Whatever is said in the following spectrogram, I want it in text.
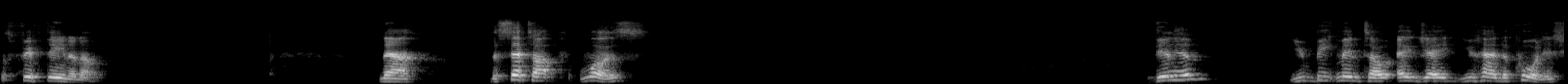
was 15 and 0. Now, the setup was Dillian, you beat Minto, AJ, you handle Cornish,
